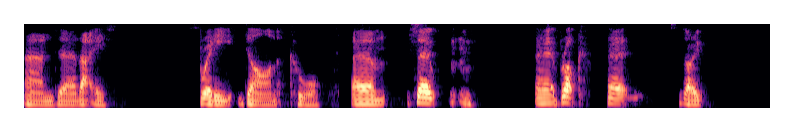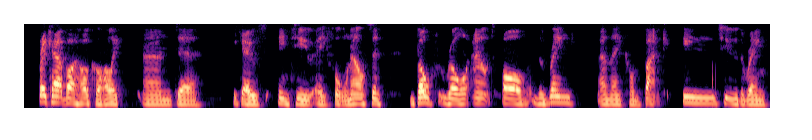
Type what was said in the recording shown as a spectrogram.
and uh, that is pretty darn cool. Um, so Uh, Brock, uh, sorry, break out by Hardcore Holly, and uh, he goes into a full Nelson. Both roll out of the ring and then come back into the ring.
